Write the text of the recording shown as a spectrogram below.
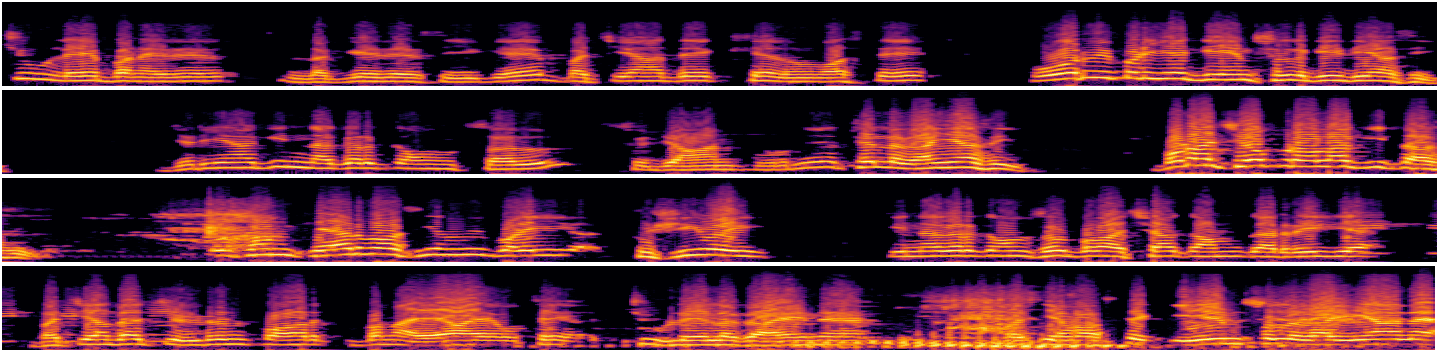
ਝੂਲੇ ਬਣੇ ਦੇ, ਲੱਗੇ ਦੇ ਸੀਗੇ ਬੱਚਿਆਂ ਦੇ ਖੇਡਣ ਵਾਸਤੇ। ਹੋਰ ਵੀ ਬੜੀਆਂ ਗੇਮਸ ਲੱਗੀ ਦੀਆਂ ਸੀ। ਜਿਹੜੀਆਂ ਕਿ ਨਗਰ ਕੌਂਸਲ ਸੁਜਾਨਪੁਰ ਨੇ ਇੱਥੇ ਲਗਾਈਆਂ ਸੀ। ਬੜਾ ਅੱਛਾ ਉਪਰਾਲਾ ਕੀਤਾ ਸੀ। ਔਰ ਸਾਨੂੰ ਸ਼ਹਿਰ ਵਾਸੀਆਂ ਨੂੰ ਵੀ ਬੜੀ ਖੁਸ਼ੀ ਹੋਈ ਕਿ ਨਗਰ ਕੌਂਸਲ ਬੜਾ ਅੱਛਾ ਕੰਮ ਕਰ ਰਹੀ ਹੈ। ਬੱਚਿਆਂ ਦਾ ਚਿਲਡਰਨ ਪਾਰਕ ਬਣਾਇਆ ਹੈ, ਉੱਥੇ ਝੂਲੇ ਲਗਾਏ ਨੇ। ਬੱਚਿਆਂ ਵਾਸਤੇ ਗੇਮਸ ਲਗਾਈਆਂ ਨੇ।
